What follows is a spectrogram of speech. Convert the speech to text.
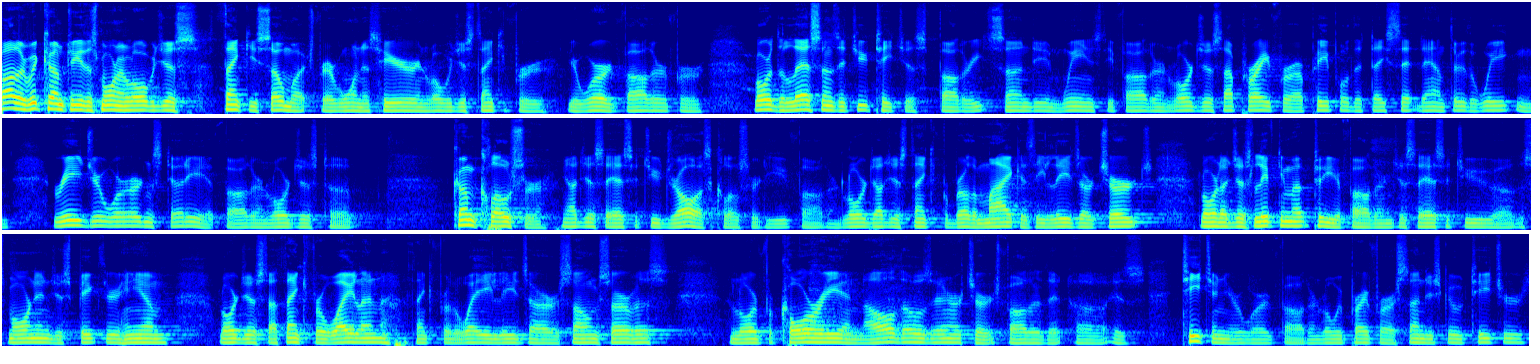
Father, we come to you this morning, Lord. We just thank you so much for everyone that's here. And Lord, we just thank you for your word, Father, for, Lord, the lessons that you teach us, Father, each Sunday and Wednesday, Father. And Lord, just I pray for our people that they sit down through the week and read your word and study it, Father. And Lord, just uh, come closer. I just ask that you draw us closer to you, Father. And Lord, I just thank you for Brother Mike as he leads our church. Lord, I just lift him up to you, Father, and just ask that you uh, this morning just speak through him. Lord, just I thank you for Waylon. I thank you for the way he leads our song service. And Lord, for Corey and all those in our church, Father, that uh, is teaching your word, Father. And Lord, we pray for our Sunday school teachers.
